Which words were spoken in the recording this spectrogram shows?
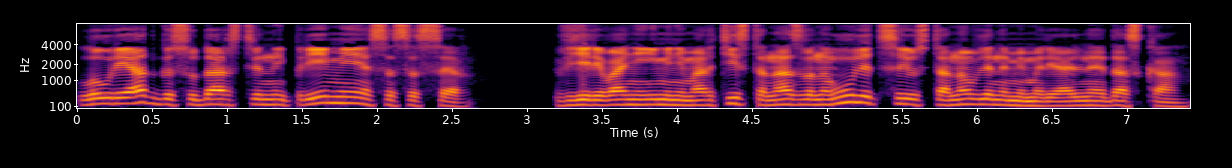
лауреат Государственной премии СССР. В Ереване именем артиста названа улица и установлена мемориальная доска.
